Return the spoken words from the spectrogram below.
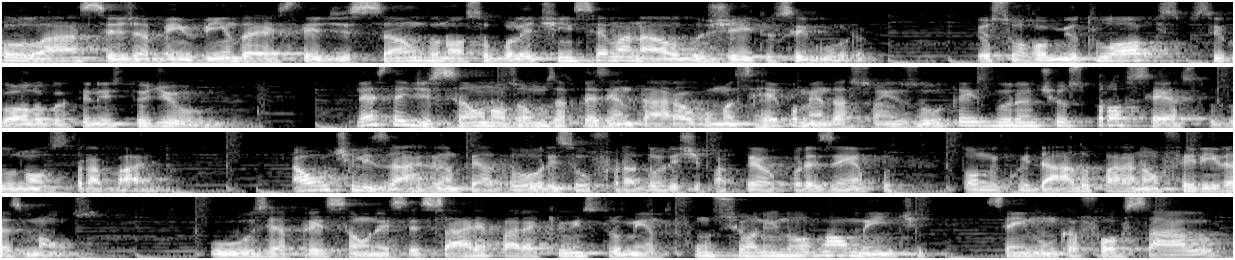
Olá, seja bem-vindo a esta edição do nosso boletim semanal do Jeito Seguro. Eu sou Romildo Lopes, psicólogo aqui no Estúdio U. Nesta edição, nós vamos apresentar algumas recomendações úteis durante os processos do nosso trabalho. Ao utilizar grampeadores ou furadores de papel, por exemplo, tome cuidado para não ferir as mãos. Use a pressão necessária para que o instrumento funcione normalmente, sem nunca forçá-lo,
